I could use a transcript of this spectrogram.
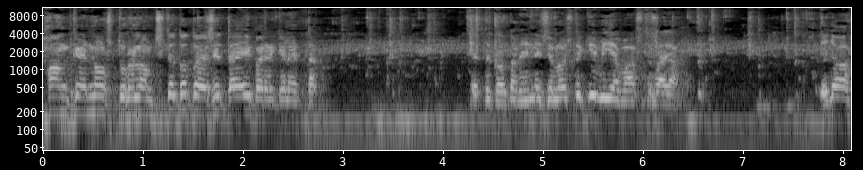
hankkeen nosturilla, mutta sitten totesin, että ei perkele, että, että tuota, niin, niin siellä oli sitten kiviä vastassa ja, ja, ja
